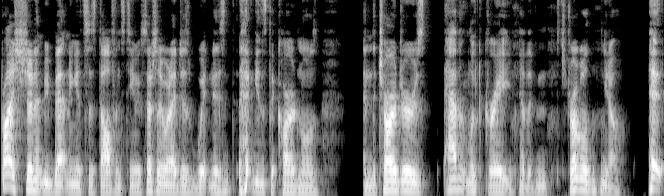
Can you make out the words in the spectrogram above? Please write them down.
probably shouldn't be betting against this Dolphins team, especially what I just witnessed against the Cardinals. And the Chargers haven't looked great. You know, they've struggled. You know, it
